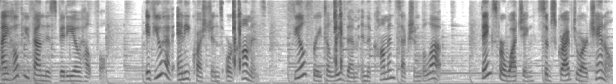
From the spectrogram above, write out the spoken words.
I hope you found this video helpful. If you have any questions or comments, feel free to leave them in the comments section below. Thanks for watching, subscribe to our channel,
